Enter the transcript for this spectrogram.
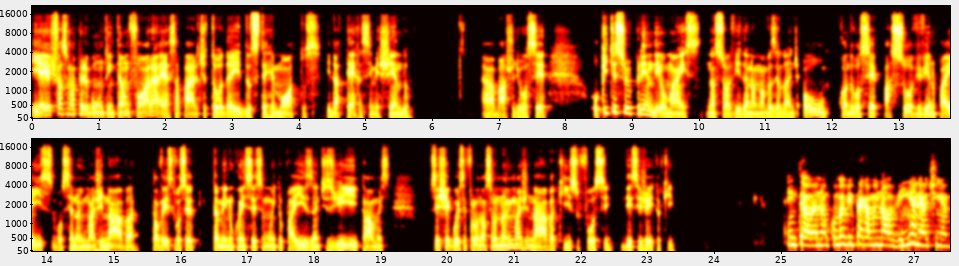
E aí eu te faço uma pergunta, então, fora essa parte toda aí dos terremotos e da terra se mexendo abaixo de você, o que te surpreendeu mais na sua vida na Nova Zelândia? Ou quando você passou a viver no país, você não imaginava, talvez que você também não conhecesse muito o país antes de ir e tal, mas você chegou e você falou, nossa, eu não imaginava que isso fosse desse jeito aqui. Então, eu não, como eu vim pra cá muito novinha, né? Eu tinha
